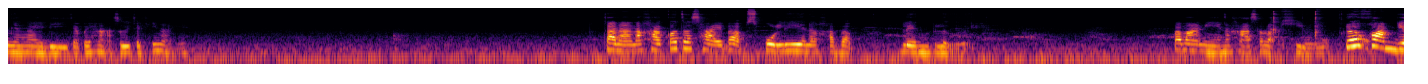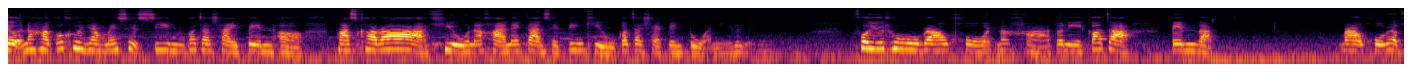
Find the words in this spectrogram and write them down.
ำยังไงดีจะไปหาซื้อจากที่ไหนจากนั้นนะคะก็จะใช้แบบสปูลี่นะคะแบบเบลนด์เลย ประมาณนี้นะคะสำหรับคิ้ว ด้วยความเยอะนะคะก็คือยังไม่เสร็จสิ้นก็จะใช้เป็นเอ่อมาสคาร่าคิ้วนะคะ ในการเซตติ้งคิ้วก็จะใช้เป็นตัวนี้เลย for you to brow coat นะคะ ตัวนี้ก็จะเป็นแบบ brow coat แบบ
